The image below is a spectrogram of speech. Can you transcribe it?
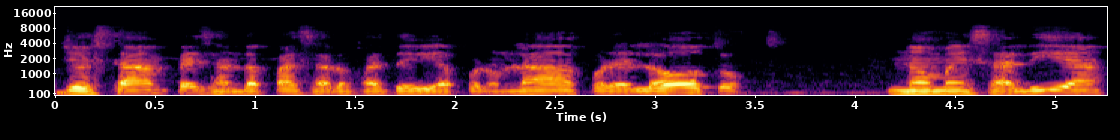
yo estaba empezando a pasar hojas de vida por un lado, por el otro, no me salía.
